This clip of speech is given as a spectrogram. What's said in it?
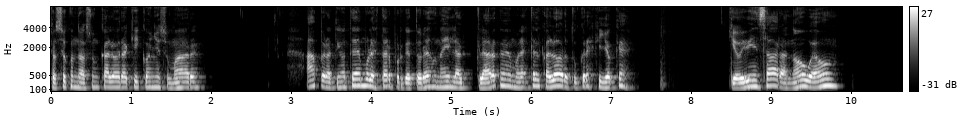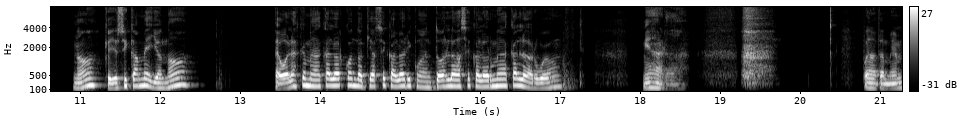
Entonces cuando hace un calor aquí, coño, su madre. Ah, pero a ti no te debe molestar porque tú eres una isla. Claro que me molesta el calor. ¿Tú crees que yo qué? Que yo viví en Sara, no, weón. No, que yo soy camello, no. Te bolas que me da calor cuando aquí hace calor y cuando en todos lados hace calor me da calor, weón. Mierda. Bueno, también,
